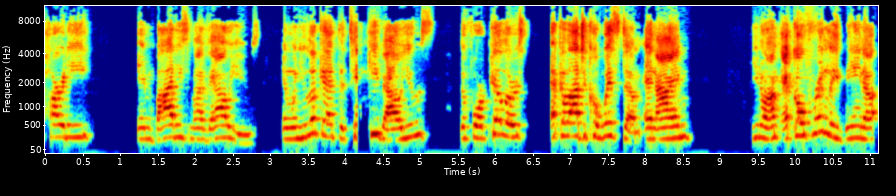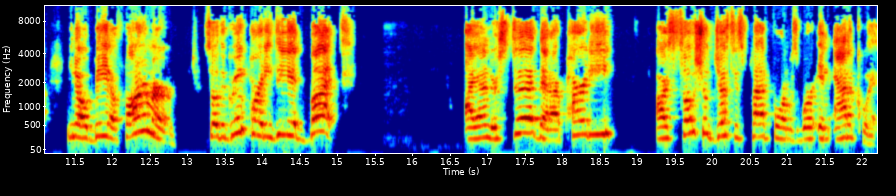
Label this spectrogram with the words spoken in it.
party embodies my values? And when you look at the 10 key values, the four pillars, ecological wisdom, and I'm, you know, I'm eco-friendly, being a, you know, being a farmer. So the Green Party did, but I understood that our party, our social justice platforms were inadequate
